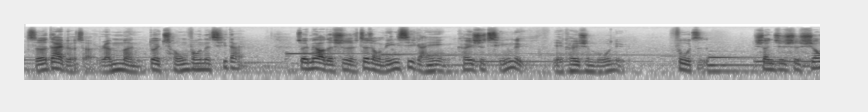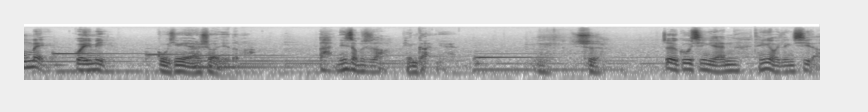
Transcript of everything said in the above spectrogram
则代表着人们对重逢的期待。最妙的是，这种灵犀感应可以是情侣，也可以是母女、父子，甚至是兄妹、闺蜜。顾星言设计的吧？啊，你怎么知道？凭感觉。嗯，是，这个顾星言挺有灵气的，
